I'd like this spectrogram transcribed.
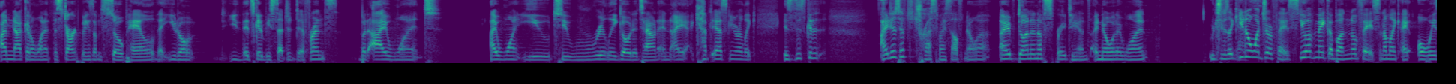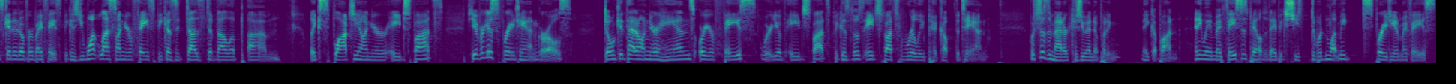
I'm not going to want it this dark because I'm so pale that you don't, you, it's going to be such a difference. But I want, I want you to really go to town. And I kept asking her, like, is this going to, I just have to trust myself, Noah. I've done enough spray tans. I know what I want. But she's like, you don't want your face. You have makeup on, no face. And I'm like, I always get it over my face because you want less on your face because it does develop um like splotchy on your age spots. If you ever get a spray tan, girls, don't get that on your hands or your face where you have age spots because those age spots really pick up the tan, which doesn't matter because you end up putting makeup on. Anyway, my face is pale today because she wouldn't let me spray tan my face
